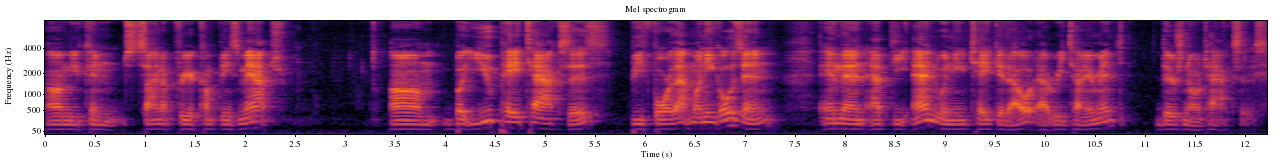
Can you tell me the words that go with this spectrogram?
Um, you can sign up for your company's match, um, but you pay taxes before that money goes in, and then at the end when you take it out at retirement, there's no taxes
